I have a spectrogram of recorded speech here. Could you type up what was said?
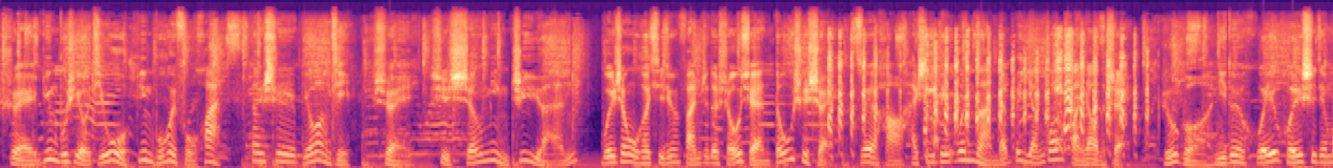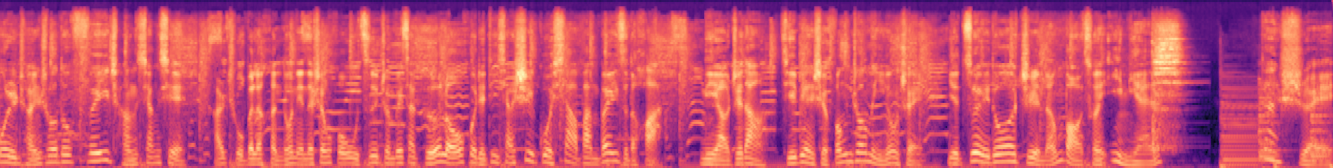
水并不是有机物，并不会腐坏。但是别忘记，水是生命之源，微生物和细菌繁殖的首选都是水，最好还是一杯温暖的、被阳光环绕的水。如果你对回回世界末日传说都非常相信，而储备了很多年的生活物资，准备在阁楼或者地下室过下半辈子的话，你要知道，即便是封装的饮用水，也最多只能保存一年。但水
